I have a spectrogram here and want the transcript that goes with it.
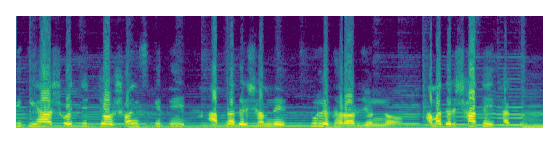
ইতিহাস, ঐতিহ্য, সংস্কৃতি আপনাদের সামনে তুলে ধরার জন্য আমাদের সাথেই থাকুন।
